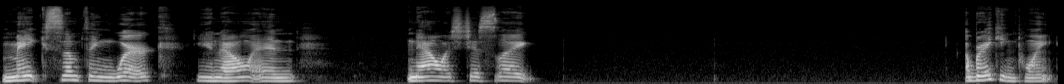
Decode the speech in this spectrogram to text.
make something work, you know, and now it's just like a breaking point.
